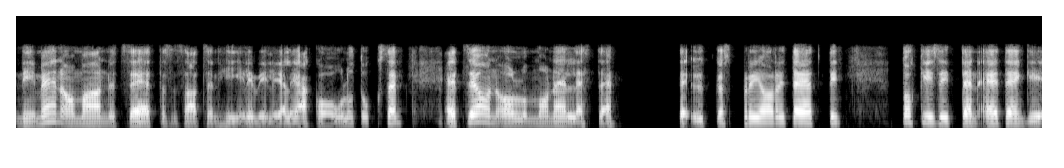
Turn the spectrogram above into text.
nimenomaan nyt se, että sä saat sen hiiliviljelijäkoulutuksen. Et se on ollut monelle se, se ykkösprioriteetti. Toki sitten etenkin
